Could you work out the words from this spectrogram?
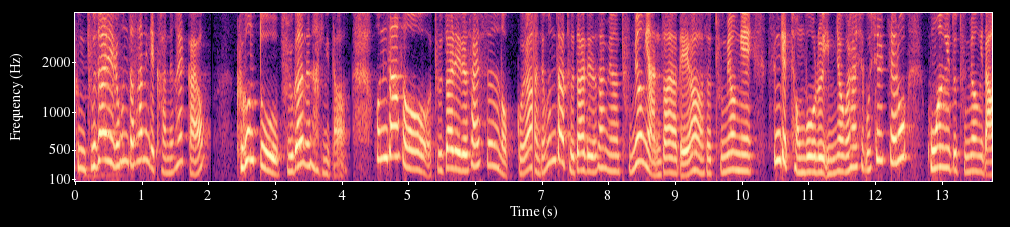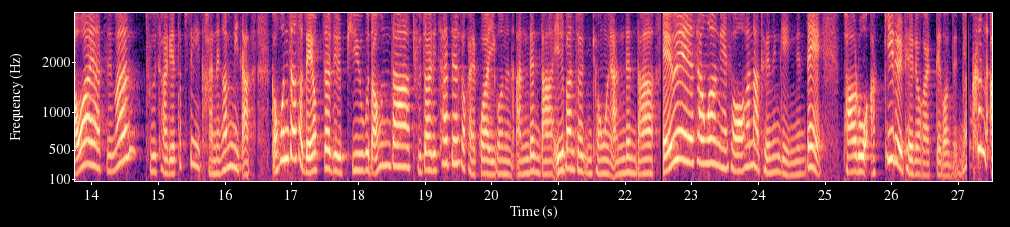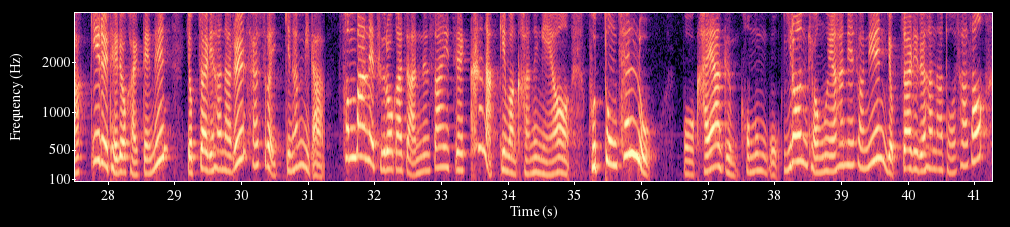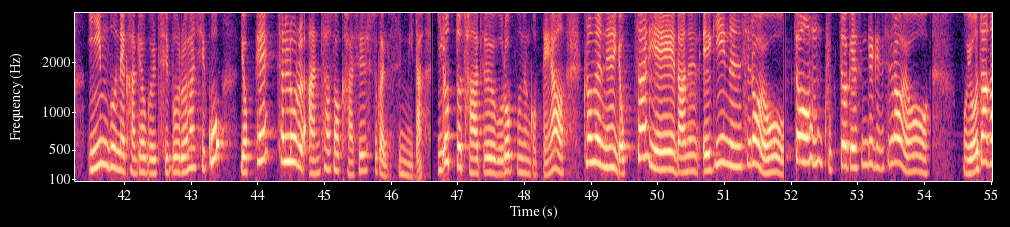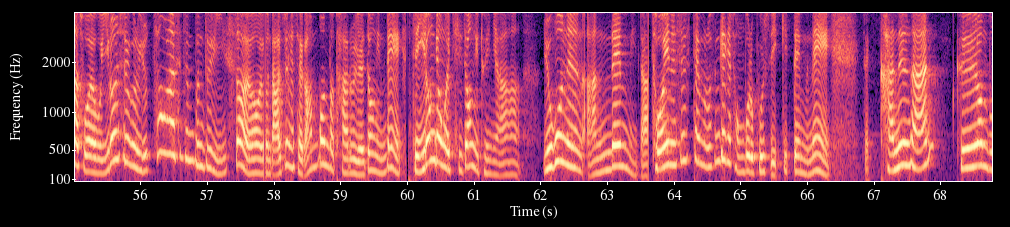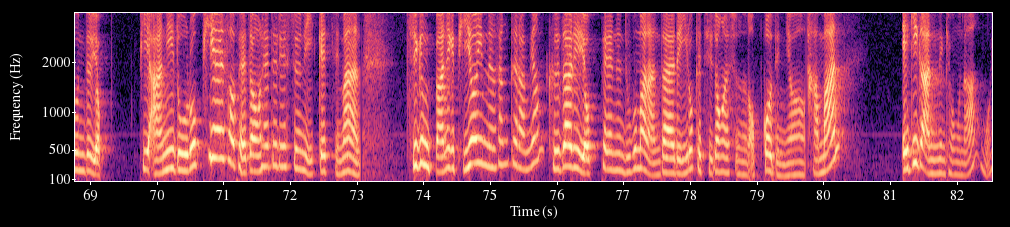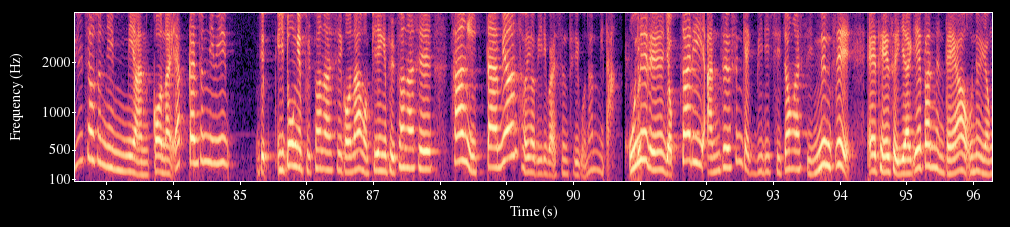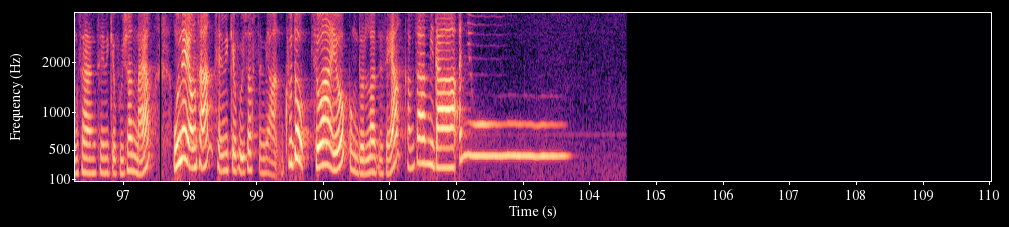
그럼 두 자리를 혼자 사는 게 가능할까요? 그건 또 불가능합니다. 혼자서 두 자리를 살 수는 없고요. 이제 혼자 두 자리를 사면 두 명이 앉아야 돼요. 그래서 두 명의 승객 정보를 입력을 하시고 실제로 공항에도 두 명이 나와야지만 두 자리에 탑승이 가능합니다. 그러니까 혼자서 내 옆자리를 비우고 나 혼자 두 자리 차지해서 갈 거야. 이거는 안 된다. 일반적인 경우에 안 된다. 예외의 상황에서 하나 되는 게 있는데 바로 악기를 데려갈 때거든요. 큰 악기를 데려갈 때는 옆자리 하나를 살 수가 있긴 합니다. 선반에 들어가지 않는 사이즈의 큰 악기만 가능해요. 보통 첼로, 뭐 가야금, 거문고 이런 경우에 한해서는 옆자리를 하나 더 사서 2인분의 가격을 지불을 하시고 옆에 첼로를 앉혀서 가실 수가 있습니다. 이것도 자주 물어보는 건데요. 그러면은 옆자리에 나는 아기는 싫어요. 특정 국적의 승객은 싫어요. 뭐 여자가 좋아요. 뭐 이런 식으로 요청을 하시는 분들이 있어요. 이건 나중에 제가 한 번 더 다룰 예정인데 이제 이런 경우에 지정이 되냐? 요거는 안 됩니다. 저희는 시스템으로 승객의 정보를 볼 수 있기 때문에 가능한 그런 분들 옆이 아니도록 피해서 배정을 해드릴 수는 있겠지만 지금 만약에 비어 있는 상태라면 그 자리 옆에는 누구만 앉아야 돼 이렇게 지정할 수는 없거든요. 다만 아기가 앉는 경우나 뭐 휠체어 손님이 앉거나 약간 손님이 이동에 불편하시거나 뭐 비행에 불편하실 사항이 있다면 저희가 미리 말씀드리곤 합니다. 오늘은 옆자리 앉을 승객 미리 지정할 수 있는지에 대해서 이야기해봤는데요. 오늘 영상 재밌게 보셨나요? 오늘 영상 재밌게 보셨으면 구독, 좋아요 꼭 눌러주세요. 감사합니다. 안녕!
